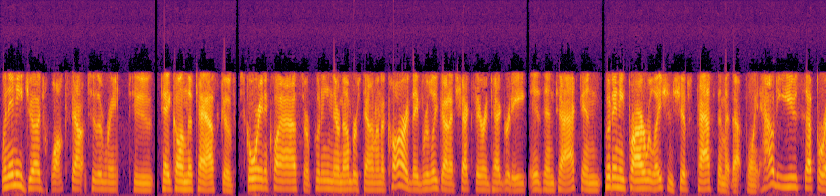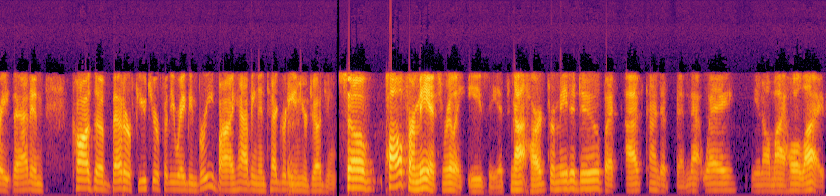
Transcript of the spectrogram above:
when any judge walks out to the ring to take on the task of scoring a class or putting their numbers down on a card, they've really got to check their integrity is intact and put any prior relationships past them at that point. How do you separate that and cause a better future for the Arabian breed by having integrity in your judging? So, Paul, for me, it's really easy. It's not hard for me to do, but I've kind of been that way, you know, my whole life.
